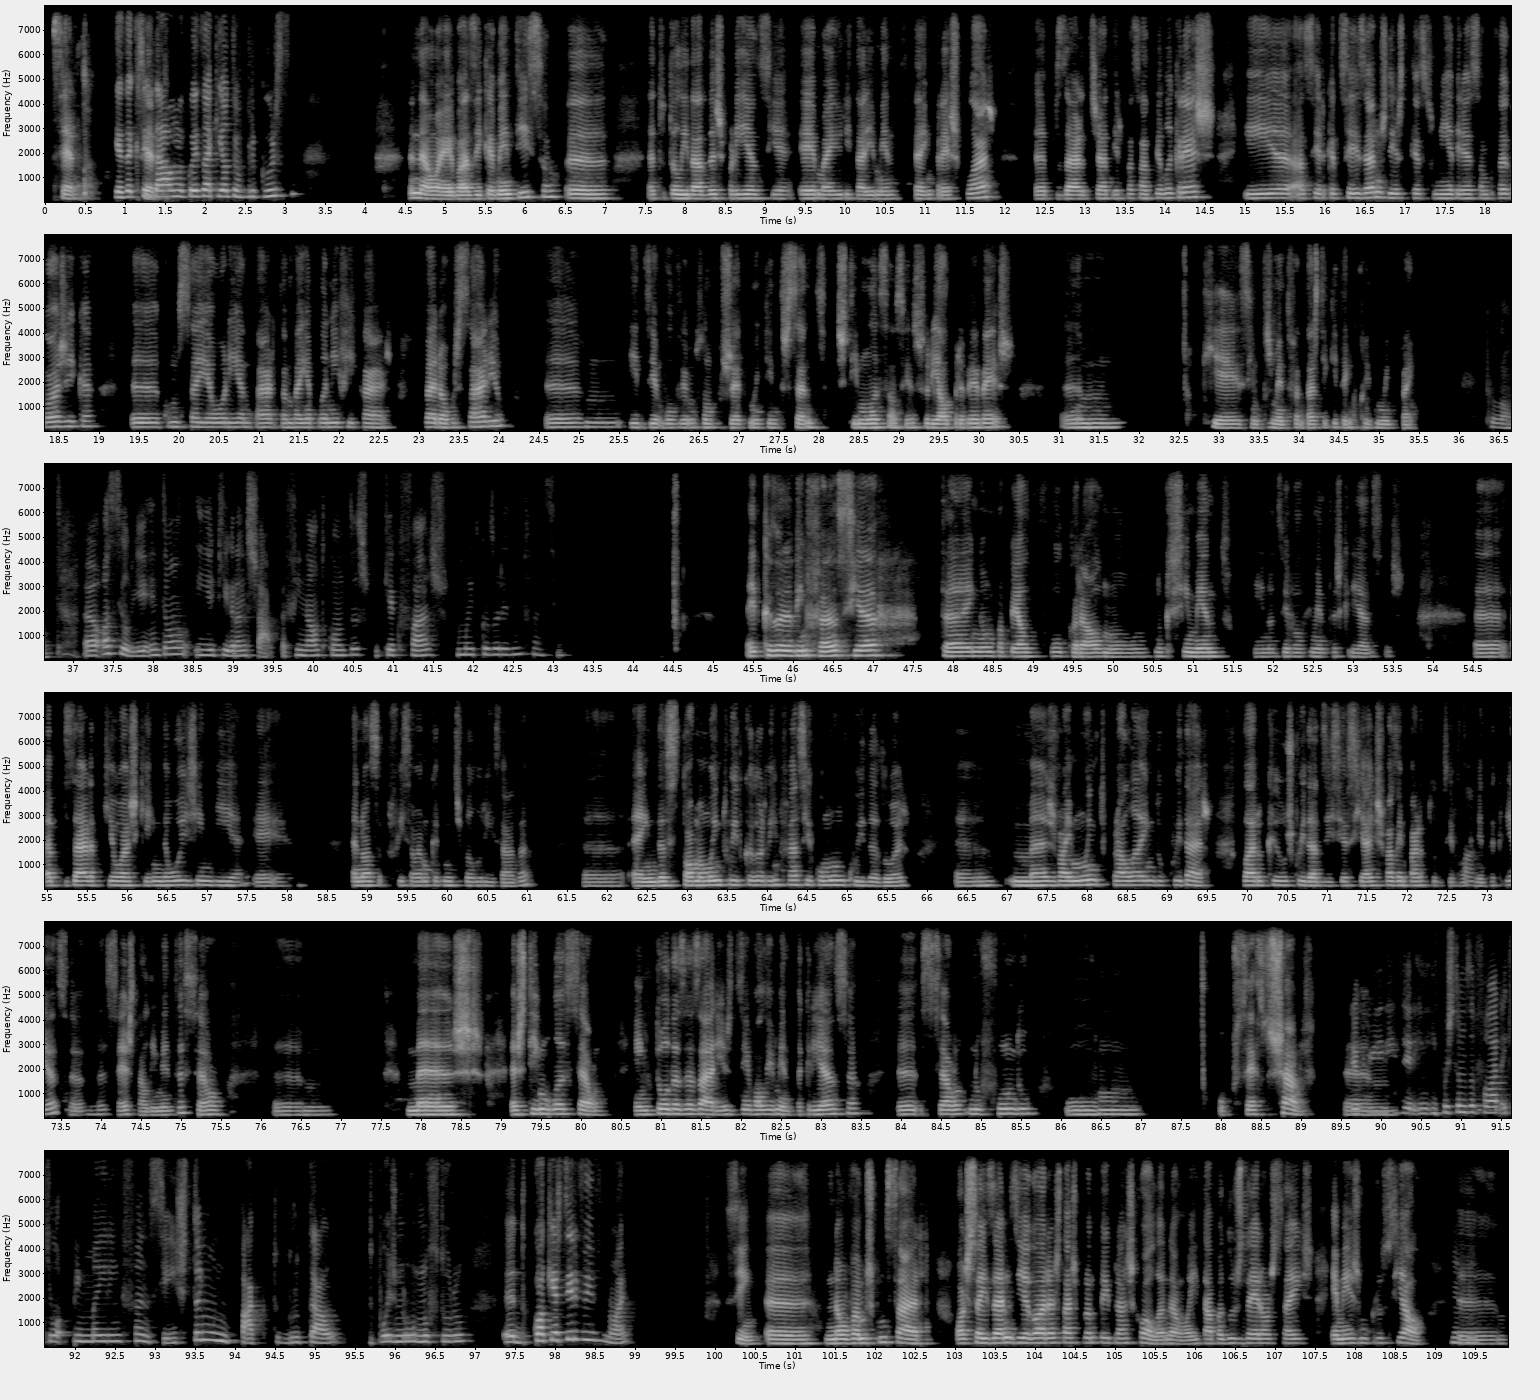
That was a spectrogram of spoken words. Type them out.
Certo. Queres acrescentar certo. alguma coisa aqui ao teu percurso? Não, é basicamente isso. Uh, a totalidade da experiência é maioritariamente em pré-escolar, apesar de já ter passado pela creche, e uh, há cerca de seis anos, desde que assumi a direção pedagógica, comecei a orientar também a planificar para o berçário um, e desenvolvemos um projeto muito interessante de estimulação sensorial para bebés, um, que é simplesmente fantástico e tem corrido muito bem. Que bom. Uh, oh Silvia, então, e aqui a grande chave, afinal de contas, o que é que faz uma educadora de infância? A educadora de infância tem um papel fulcral no, no crescimento e no desenvolvimento das crianças. Uh, apesar de que eu acho que ainda hoje em dia é, a nossa profissão é um bocadinho desvalorizada, uh, ainda se toma muito o educador de infância como um cuidador, uh, mas vai muito para além do cuidar. Claro que os cuidados essenciais fazem parte do desenvolvimento da criança, a cesta, a alimentação, mas a estimulação em todas as áreas de desenvolvimento da criança eh, são, no fundo, o, o processo-chave. Eu queria dizer, e depois estamos a falar aquilo, primeira infância, isto tem um impacto brutal depois no, no futuro eh, de qualquer ser vivo, não é? Sim, uh, não vamos começar aos seis anos e agora estás pronto para ir para a escola. Não, a etapa dos zero aos seis é mesmo crucial. Uhum. Uh,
